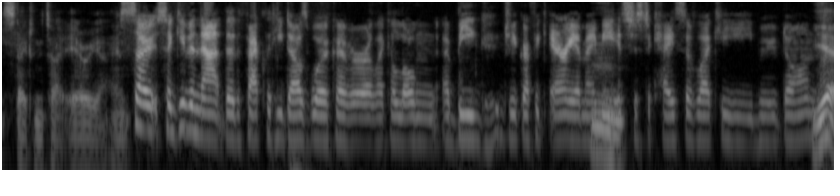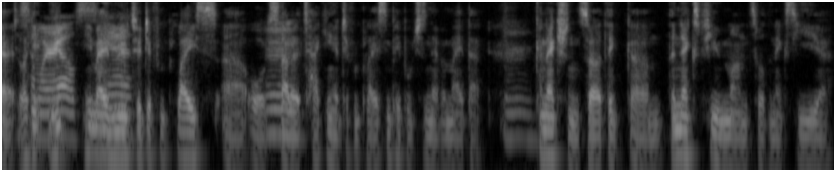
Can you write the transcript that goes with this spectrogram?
state and entire area. And So so given that the, the fact that he does work over like a long a big geographic area, maybe it's just a case of like he moved on Hmm. yeah, to like he- somewhere he, else. he may yeah. Mm. moved to a different place uh, or started attacking a different place, and people just never made that connection. So I think um, the next few months or the next year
